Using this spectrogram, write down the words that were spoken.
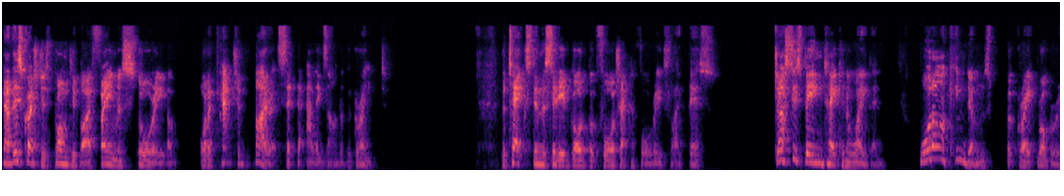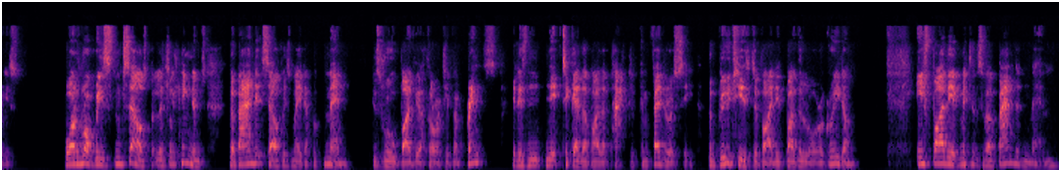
Now, this question is prompted by a famous story of what a captured pirate said to Alexander the Great. The text in the City of God, Book 4, Chapter 4 reads like this Justice being taken away, then, what are kingdoms but great robberies? What are robberies themselves but little kingdoms? The band itself is made up of men. It is ruled by the authority of a prince. It is knit together by the pact of confederacy. The booty is divided by the law agreed on. If by the admittance of abandoned men,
